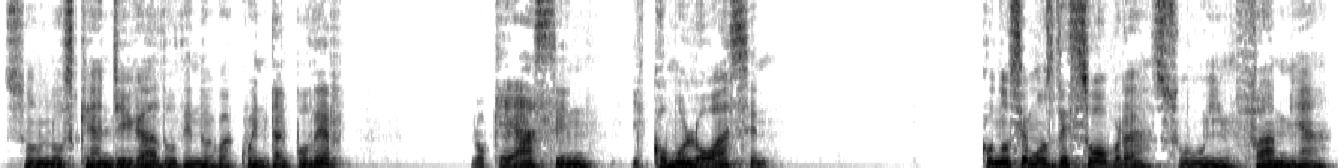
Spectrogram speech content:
son los que han llegado de nueva cuenta al poder, lo que hacen y cómo lo hacen. Conocemos de sobra su infamia,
